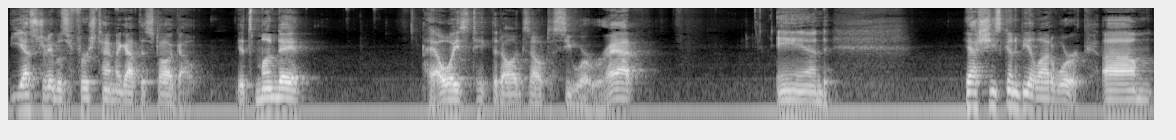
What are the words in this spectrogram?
yesterday was the first time I got this dog out. It's Monday. I always take the dogs out to see where we're at. And yeah, she's going to be a lot of work. Um,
